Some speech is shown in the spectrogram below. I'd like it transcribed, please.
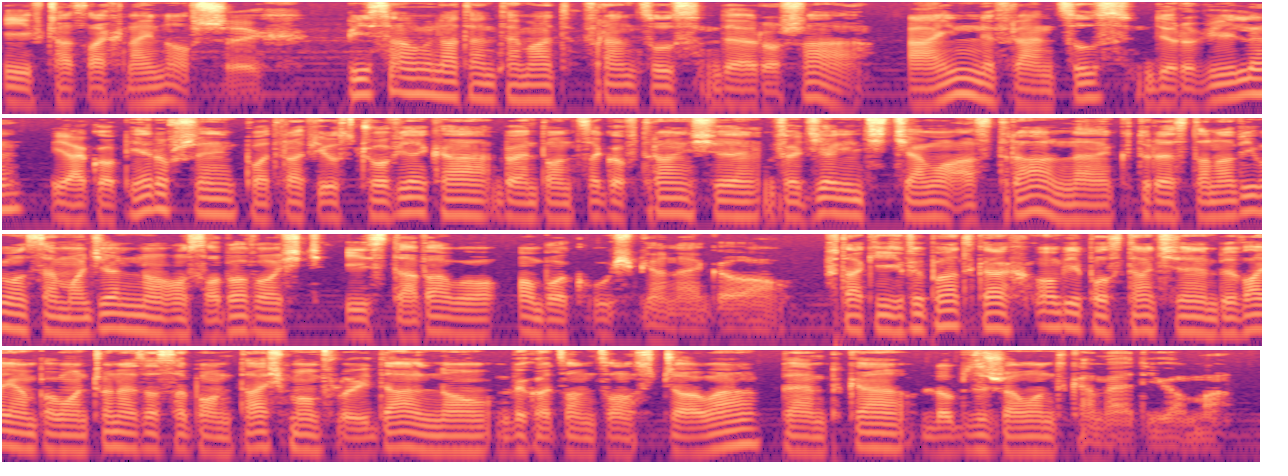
i w czasach najnowszych. Pisał na ten temat Francuz de Rochat, a inny Francuz, Durville, jako pierwszy potrafił z człowieka, będącego w transie, wydzielić ciało astralne, które stanowiło samodzielną osobowość i stawało obok uśpionego. W takich wypadkach obie postacie bywają połączone ze sobą taśmą fluidalną wychodzącą z czoła, pępka lub z żołądka medium.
